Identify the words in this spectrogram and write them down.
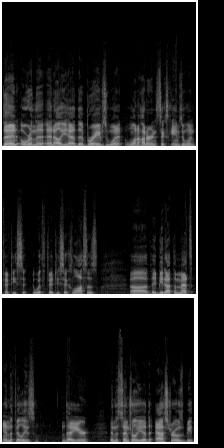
Then over in the NL, you had the Braves went won 106 games and went 50 with 56 losses. Uh, they beat out the Mets and the Phillies that year. In the Central, you had the Astros beat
